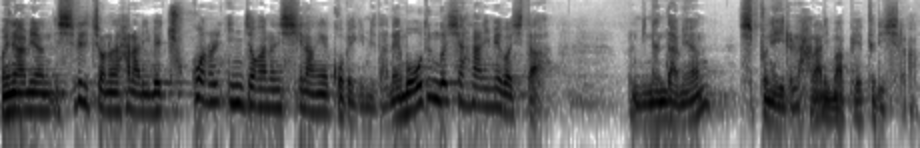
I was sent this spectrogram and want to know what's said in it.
왜냐하면 11조는 하나님의 주권을 인정하는 신앙의 고백입니다. 내 모든 것이 하나님의 것이다. 믿는다면 10분의 1을 하나님 앞에 드리시라고.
